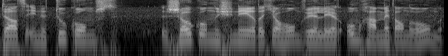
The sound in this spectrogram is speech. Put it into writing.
dat in de toekomst zo conditioneren dat je hond weer leert omgaan met andere honden?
